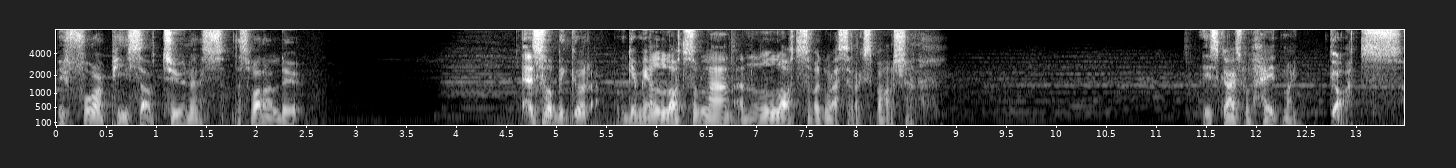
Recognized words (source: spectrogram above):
before a piece of Tunis. That's what I'll do. This will be good. Give me a lots of land and lots of aggressive expansion. These guys will hate my guts.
